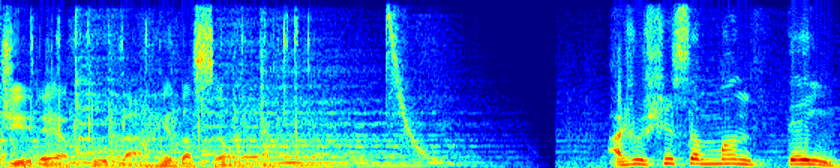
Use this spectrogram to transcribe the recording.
Direto da redação. A justiça mantém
